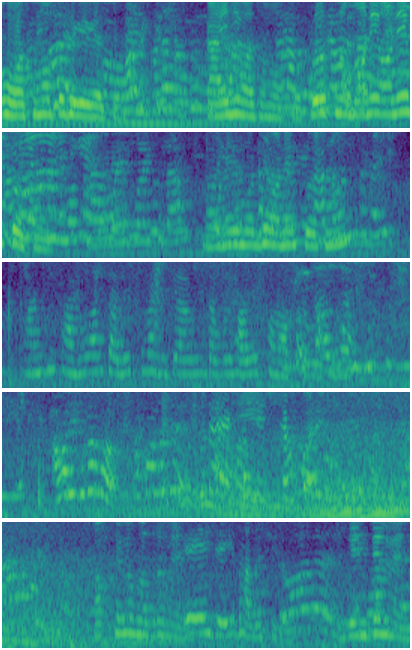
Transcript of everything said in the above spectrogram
ও অসমাপ্ত থেকে গেছে। কাহিনী অসমাপ্ত প্রশ্ন মনে অনেক প্রশ্ন। মনের মধ্যে অনেক প্রশ্ন। সব থেকে ভদ্রম্যান এই যে ভালো ছিল। জেন্টেলম্যান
